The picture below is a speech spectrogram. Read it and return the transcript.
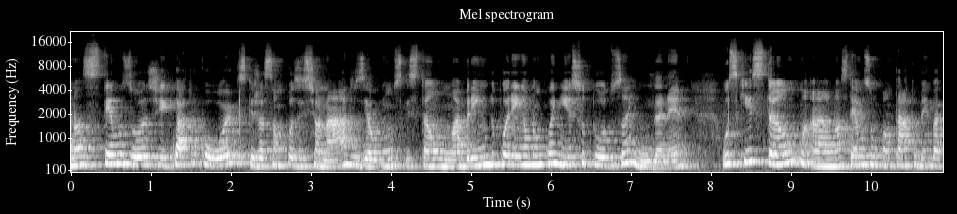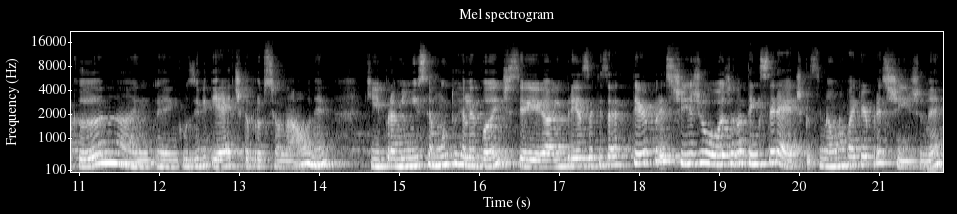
nós temos hoje quatro coworks que já são posicionados e alguns que estão abrindo, porém eu não conheço todos ainda, né? Os que estão, ah, nós temos um contato bem bacana, é, inclusive de ética profissional, né? Que para mim isso é muito relevante. Se a empresa quiser ter prestígio hoje, ela tem que ser ética, senão não vai ter prestígio, né?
